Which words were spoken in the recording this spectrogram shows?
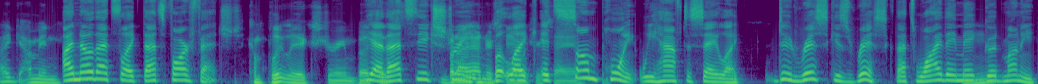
I, I mean, I know that's like that's far fetched. completely extreme, but yeah, that's- the but extreme. But, what like at saying. some point we have to say like, dude, risk is risk. That's why they make Mhm. good money,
